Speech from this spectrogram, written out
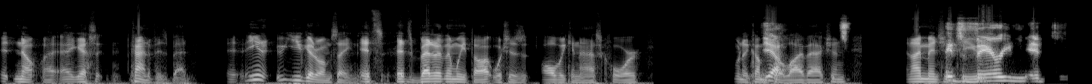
it, no, I, I guess it kind of is bad. It- you you get what I'm saying. It's it's better than we thought, which is all we can ask for when it comes Yeah. to live action. And I mentioned it's to you, very it's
